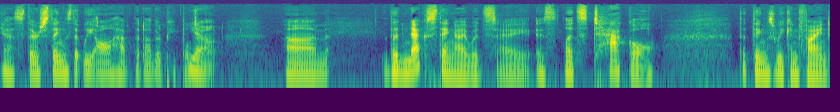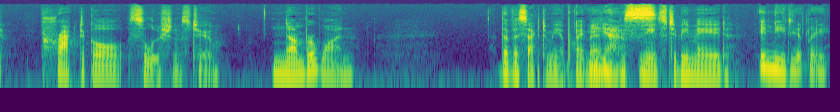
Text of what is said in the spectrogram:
Yes, there's things that we all have that other people Yeah. don't. Um, the next thing I would say is let's tackle the things we can find practical solutions to. Number one, the vasectomy appointment Yes. needs to be made immediately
